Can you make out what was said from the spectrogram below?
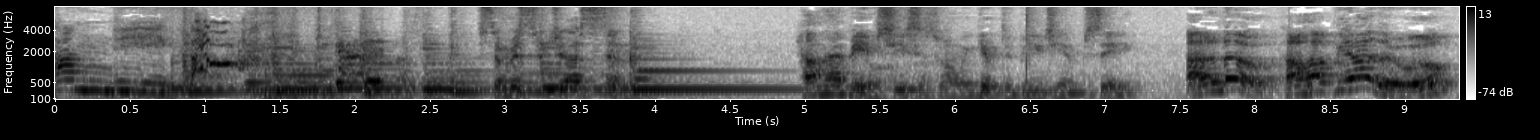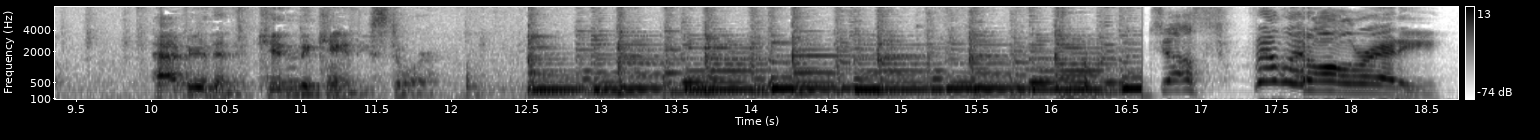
candy. So, Mr. Justin, how happy is Jesus when we give to BGMC? I don't know. How happy are they, Will? Happier than a kid in a candy store. Just fill it already!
